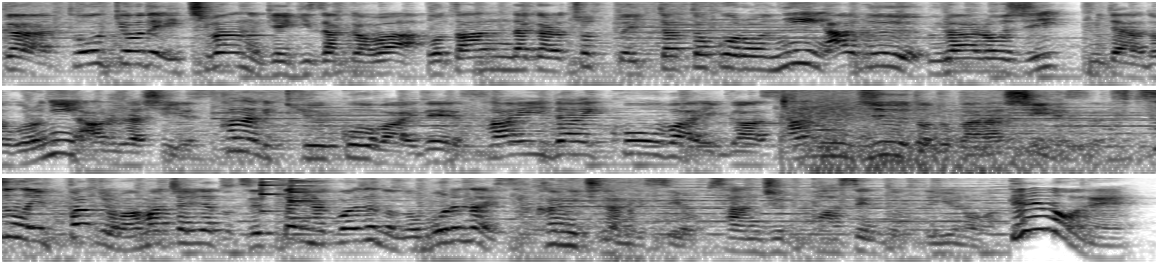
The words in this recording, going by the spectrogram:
果東京で一番の激坂は五反田からちょっと行ったところにある裏路地みたいなところにあるらしいです。かなり急勾配で最大勾配が30度とからしいです。普通の一般人のママチャリだと絶対に100%登れない坂道なんですよ。30%っていうのは。でもね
